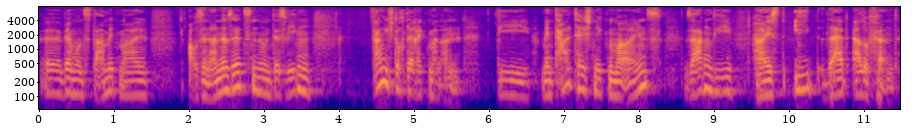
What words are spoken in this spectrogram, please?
äh, wenn wir uns damit mal auseinandersetzen. Und deswegen fange ich doch direkt mal an. Die Mentaltechnik Nummer eins, sagen die, heißt Eat that elephant.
